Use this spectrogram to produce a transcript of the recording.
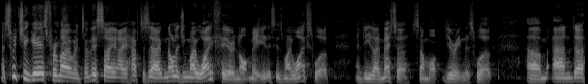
Now, switching gears for a moment, and this I, I have to say, acknowledging my wife here and not me. This is my wife's work. Indeed, I met her somewhat during this work. Um, and, uh,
